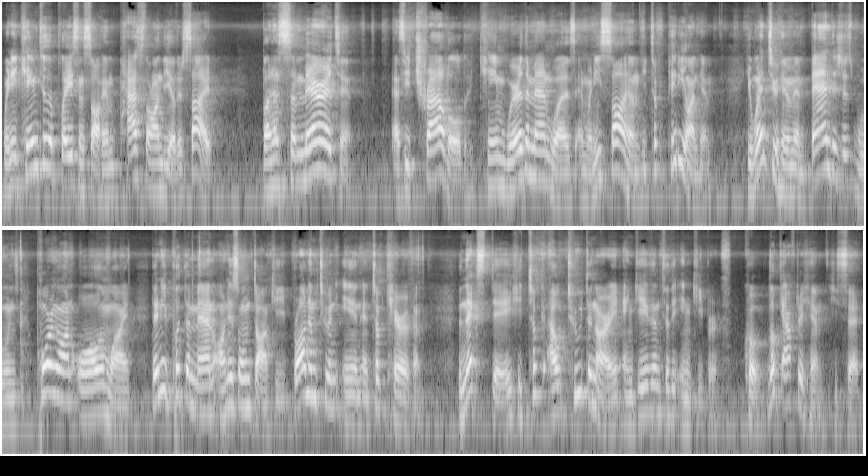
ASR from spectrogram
when he came to the place and saw him, passed on the other side. But a Samaritan, as he traveled, came where the man was, and when he saw him, he took pity on him. He went to him and bandaged his wounds, pouring on oil and wine. Then he put the man on his own donkey, brought him to an inn, and took care of him. The next day, he took out two denarii and gave them to the innkeeper. Quote, Look after him, he said,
